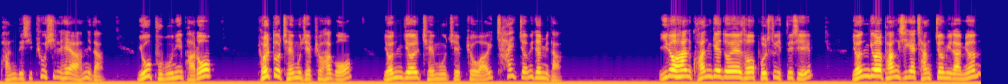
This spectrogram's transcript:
반드시 표시를 해야 합니다. 이 부분이 바로 별도 재무제표하고 연결 재무제표와의 차이점이 됩니다. 이러한 관계도에서 볼 수 있듯이 연결 방식의 장점이라면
